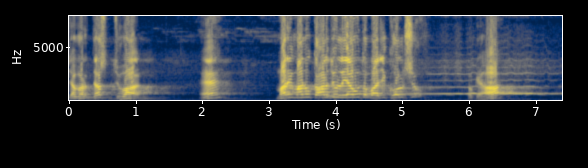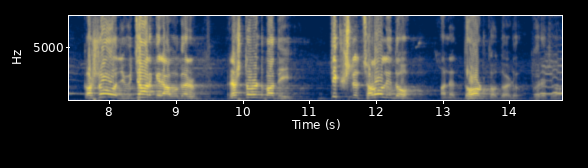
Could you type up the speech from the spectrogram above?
જબરદસ્ત જુવાન, હે? મારી માનું કાળજું લઈ આવું તો બાજી ખોલશો? તો કે હા. કશો જ વિચાર કર્યા વગર રેસ્ટોરન્ટમાંથી તીક્ષ્ણ છરો લીધો અને દોડતો દોડ્યો ઘરે જવા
